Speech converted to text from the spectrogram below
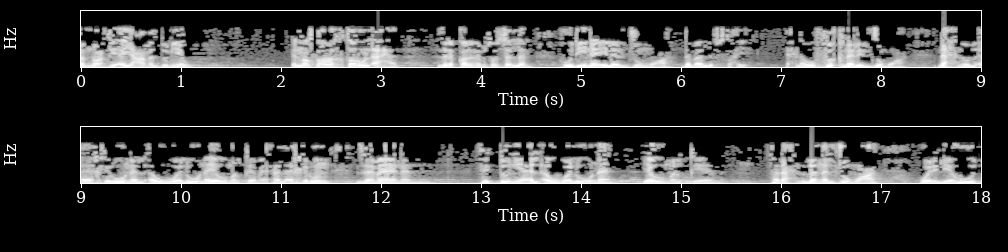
ممنوع فيه أي عمل دنيوي. النصارى اختاروا الأحد. لذلك قال النبي صلى الله عليه وسلم هدينا إلى الجمعة. ده بقى اللي في الصحيح. إحنا وفقنا للجمعة. نحن الآخرون الأولون يوم القيامة. إحنا الآخرون زمانا في الدنيا الأولون يوم القيامة. فنحن لنا الجمعة ولليهود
